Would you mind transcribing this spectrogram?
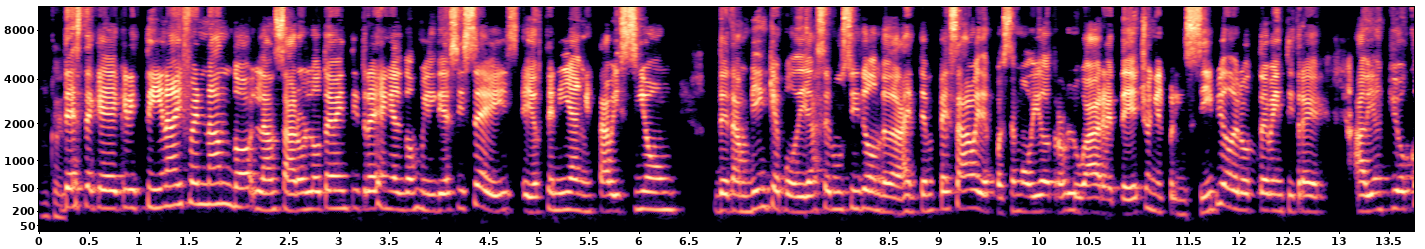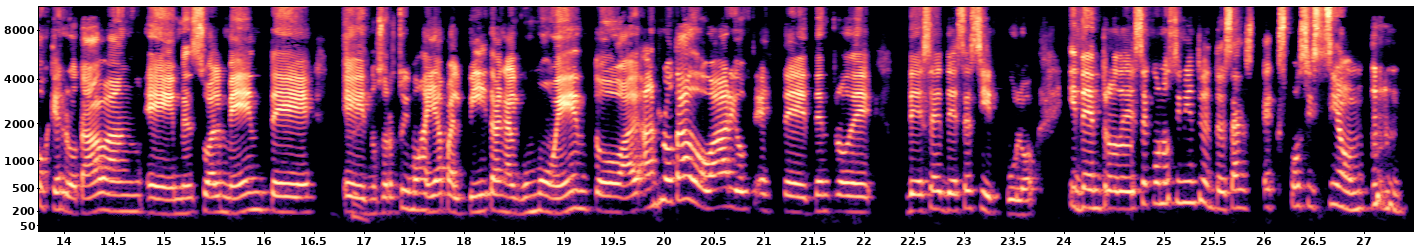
Desde que Cristina y Fernando lanzaron Lote 23 en el 2016, ellos tenían esta visión de también que podía ser un sitio donde la gente empezaba y después se movía a otros lugares. De hecho, en el principio del Lote 23 habían kioscos que rotaban eh, mensualmente. Eh, nosotros estuvimos allá Palpita en algún momento. han rotado varios este, dentro de, de, ese, de ese círculo. Y dentro de ese conocimiento y dentro de esa exposición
